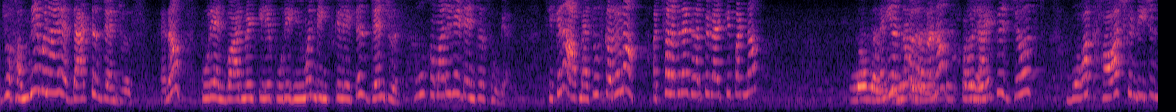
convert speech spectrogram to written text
जो हमने बनाया है दैट इज़ डेंजरस है ना? पूरे एनवायरमेंट के लिए पूरे ह्यूमन बींग्स के लिए इट इज़ डेंजरस वो हमारे लिए डेंजरस हो गया। ठीक है ना? आप महसूस कर रहे हो ना? अच्छा लग रहा है घर पे बैठ के पढ़ना? No, नहीं अच्छा No, लग रहा ना? और लाइफ इज़ जस्ट बहुत harsh condition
